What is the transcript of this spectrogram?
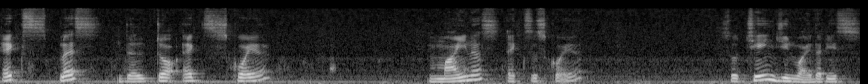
x plus delta x square minus x square. So change in y that is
